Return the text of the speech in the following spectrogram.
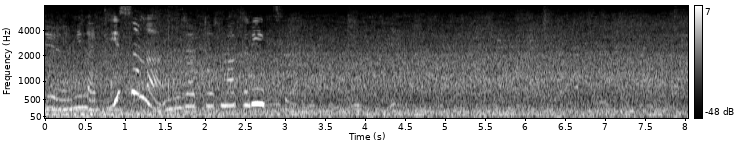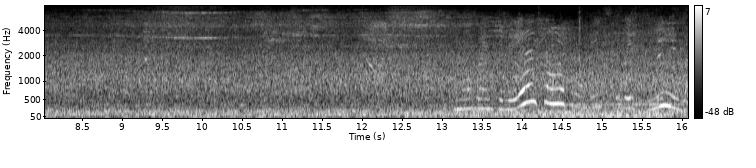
э, не написана, но зато смотрите. Много интересного про книга.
